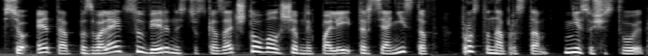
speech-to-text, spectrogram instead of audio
Все это позволяет с уверенностью сказать, что волшебных полей торсионистов просто-напросто не существует.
